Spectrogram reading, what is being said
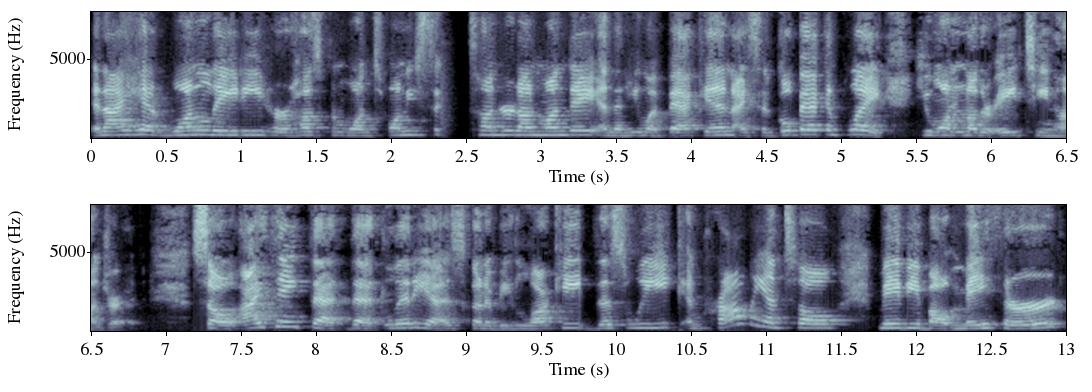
And I had one lady, her husband won 2600 on Monday and then he went back in. I said, "Go back and play." He won another 1800. So I think that that Lydia is going to be lucky this week and probably until maybe about May 3rd.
